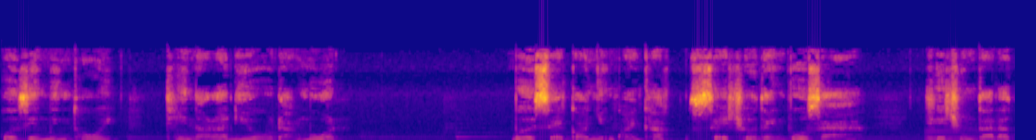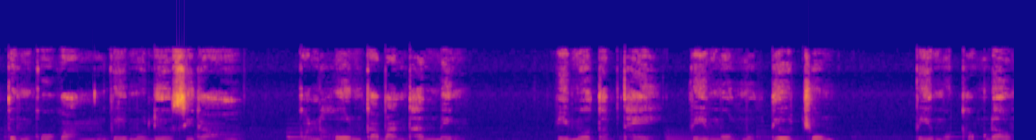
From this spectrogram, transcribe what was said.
của riêng mình thôi thì nó là điều đáng buồn bởi sẽ có những khoảnh khắc sẽ trở thành vô giá khi chúng ta đã từng cố gắng vì một điều gì đó, còn hơn cả bản thân mình. Vì một tập thể, vì một mục tiêu chung, vì một cộng đồng.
